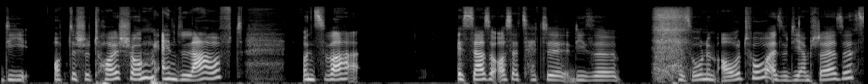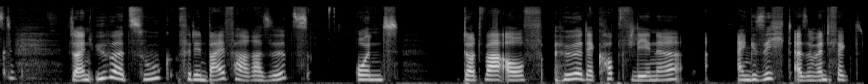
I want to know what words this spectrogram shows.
die optische Täuschung entlarvt. Und zwar, es sah so aus, als hätte diese Person im Auto, also die am Steuer sitzt, so einen Überzug für den Beifahrersitz. Und dort war auf Höhe der Kopflehne ein Gesicht, also im Endeffekt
